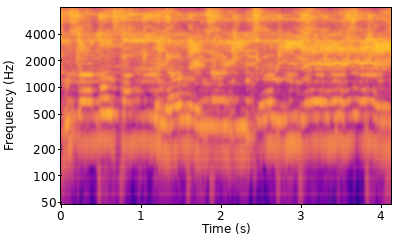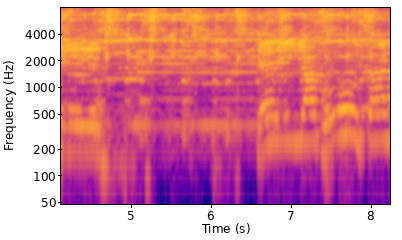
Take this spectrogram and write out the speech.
દુજાનો સંગ હવે નહીં કરીએ. તેરિયા ભૂષણ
